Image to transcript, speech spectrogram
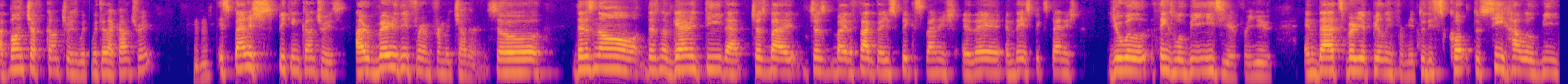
a bunch of countries within a country, Mhm. Spanish speaking countries are very different from each other. So there's no there's no guarantee that just by just by the fact that you speak Spanish and they and they speak Spanish, you will things will be easier for you and that's very appealing for me to discover to see how it will be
